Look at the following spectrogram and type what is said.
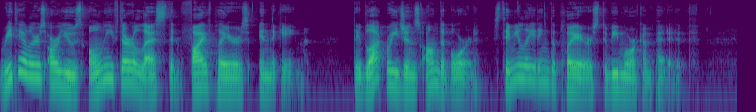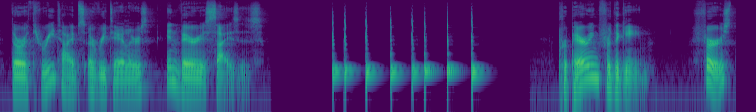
Retailers are used only if there are less than 5 players in the game. They block regions on the board, stimulating the players to be more competitive. There are three types of retailers in various sizes. Preparing for the game. First,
